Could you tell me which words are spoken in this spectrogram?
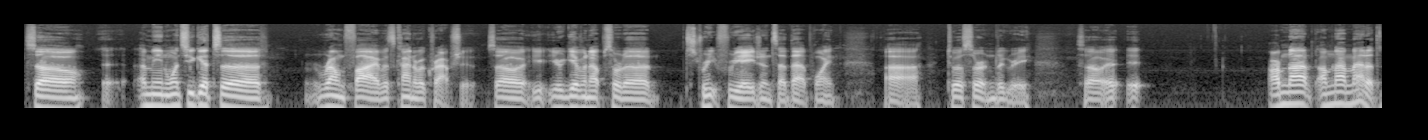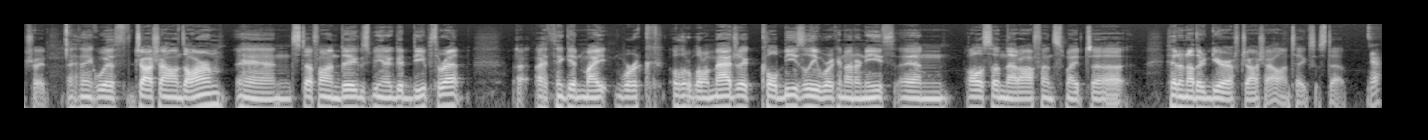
So, uh, I mean, once you get to round five, it's kind of a crapshoot. So you're giving up sort of street free agents at that point. Uh, to a certain degree. So it, it, I'm not I'm not mad at the trade. I think with Josh Allen's arm and Stefon Diggs being a good deep threat, I think it might work a little bit of magic. Cole Beasley working underneath, and all of a sudden that offense might uh, hit another gear if Josh Allen takes a step. Yeah.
